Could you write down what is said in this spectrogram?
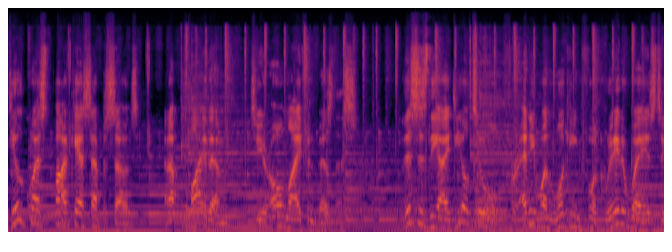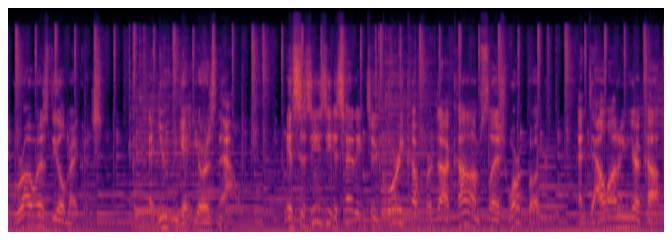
dealquest podcast episodes and apply them to your own life and business this is the ideal tool for anyone looking for creative ways to grow as dealmakers, and you can get yours now. It's as easy as heading to coreykupfer.com slash workbook and downloading your copy.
